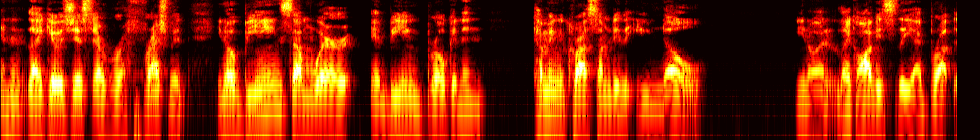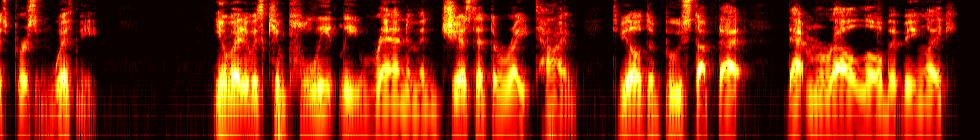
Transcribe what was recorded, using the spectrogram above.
And then, like, it was just a refreshment, you know, being somewhere and being broken and coming across somebody that you know, you know, and like obviously I brought this person with me, you know, but it was completely random and just at the right time to be able to boost up that that morale a little bit, being like,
